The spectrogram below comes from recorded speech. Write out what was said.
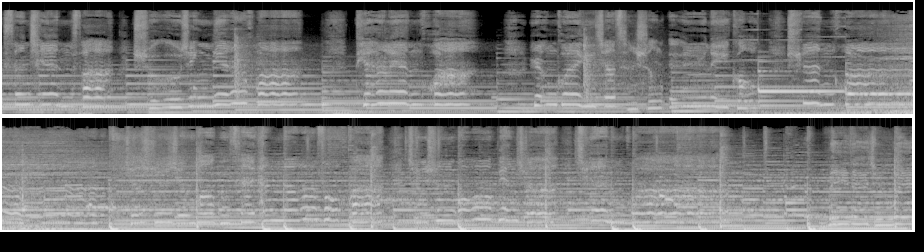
三千发，数尽年华，蝶恋花，人归家，此生与你共。do it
